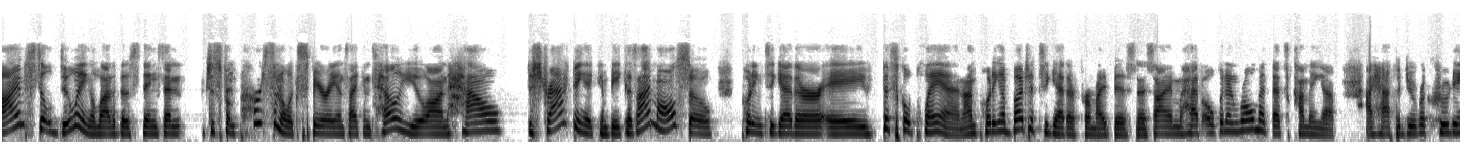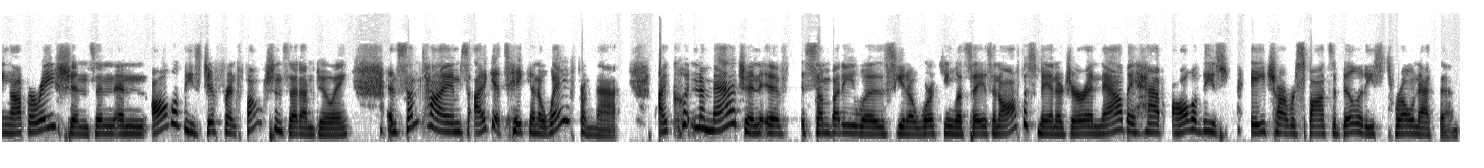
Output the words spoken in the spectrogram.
I'm still doing a lot of those things. And just from personal experience, I can tell you on how distracting it can be because I'm also putting together a fiscal plan. I'm putting a budget together for my business. I have open enrollment that's coming up. I have to do recruiting operations and, and all of these different functions that I'm doing. And sometimes I get taken away from that. I couldn't imagine if somebody was, you know, working, let's say, as an office manager, and now they have all of these HR responsibilities thrown at them.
